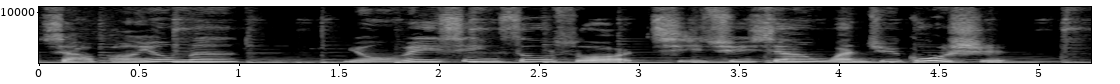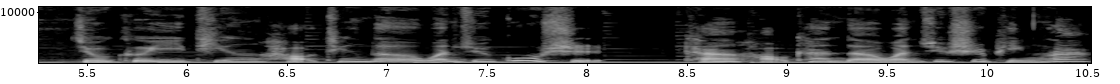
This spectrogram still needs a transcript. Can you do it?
小朋友们，用微信搜索“奇趣箱玩具故事”。就可以听好听的玩具故事，看好看的玩具视频啦。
